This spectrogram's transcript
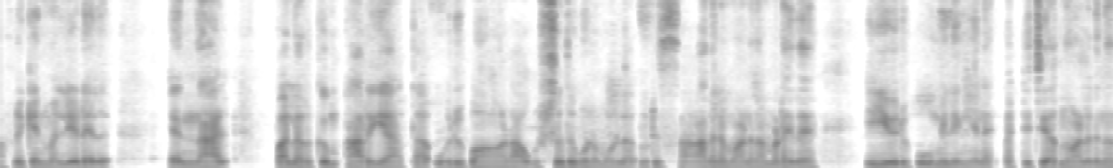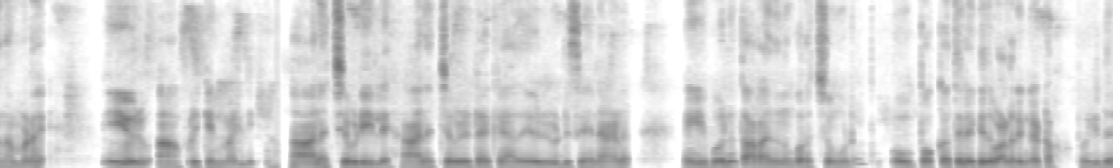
ആഫ്രിക്കൻ മല്ലിയുടേത്. എന്നാൽ പലർക്കും അറിയാത്ത ഒരുപാട് ഔഷധ ഗുണമുള്ള ഒരു സാധനമാണ് നമ്മുടെ ഇത് ഈ ഒരു ഭൂമിയിൽ ഇങ്ങനെ പറ്റിച്ചേർന്ന് വളരുന്ന നമ്മുടെ ഈ ഒരു ആഫ്രിക്കൻ മല്ലി. ആനച്ചവിടിയില്ലേ? ആനച്ചവിടിയുടെ ഒക്കെ അതേ ഒരു ഡിസൈനാണ് എങ്കിൽ പോലും തറയിൽ നിന്നും കുറച്ചും കൂടി പൊക്കത്തിലേക്ക് ഇത് വളരും കേട്ടോ. അപ്പോൾ ഇത്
